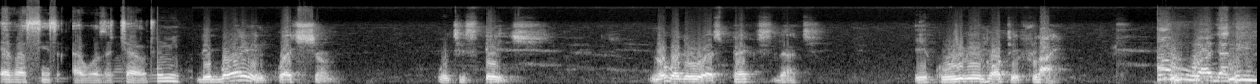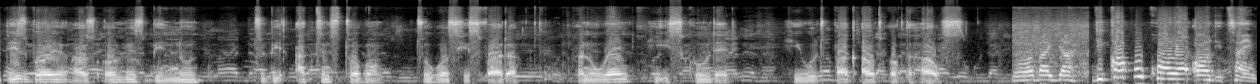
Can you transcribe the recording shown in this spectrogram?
ever since I was a child. The boy in question, with his age, nobody will expect that he could even hurt a fly. This boy has always been known to be acting stubborn towards his father and when he is scolded, he would back out of the house. The couple quarrel all the time.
